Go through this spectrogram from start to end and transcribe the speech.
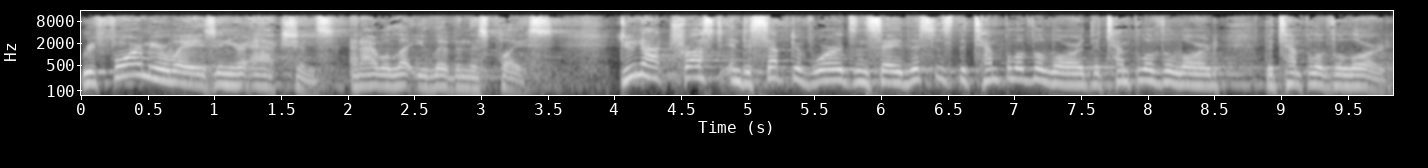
Reform your ways and your actions, and I will let you live in this place. Do not trust in deceptive words and say, This is the temple of the Lord, the temple of the Lord, the temple of the Lord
